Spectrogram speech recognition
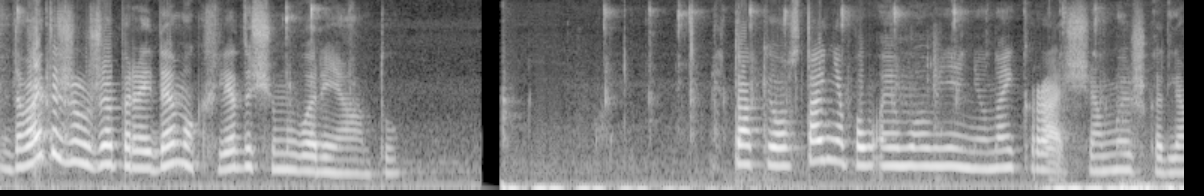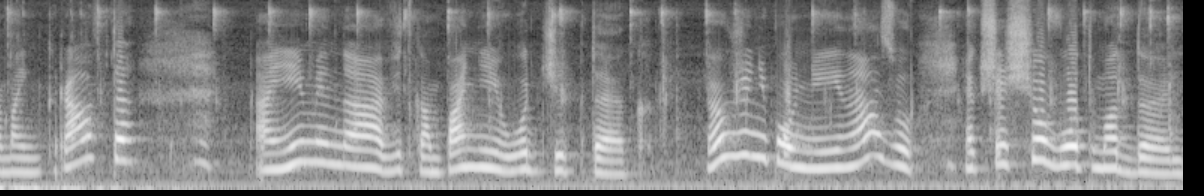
давайте же вже перейдемо к следующему варіанту. Так, і остання, по моєму мнению, найкраща мишка для Майнкрафта, а іменно від компанії Logitech. Я вже не пам'ятаю її назву, якщо що, от модель.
